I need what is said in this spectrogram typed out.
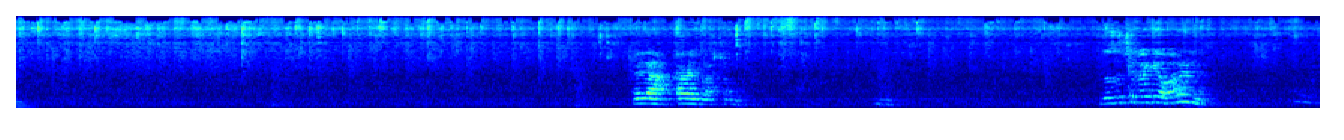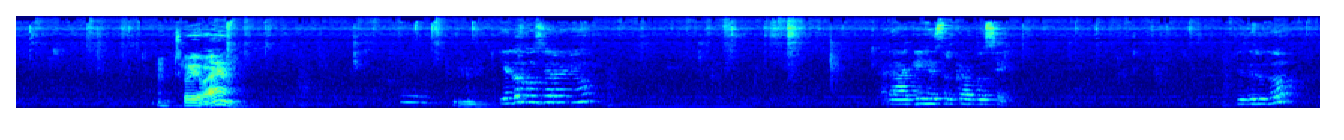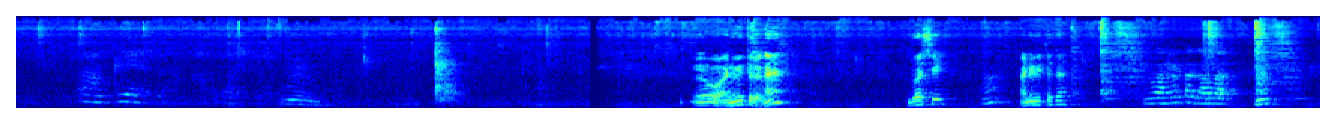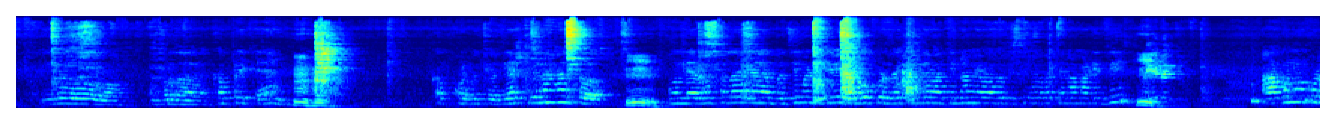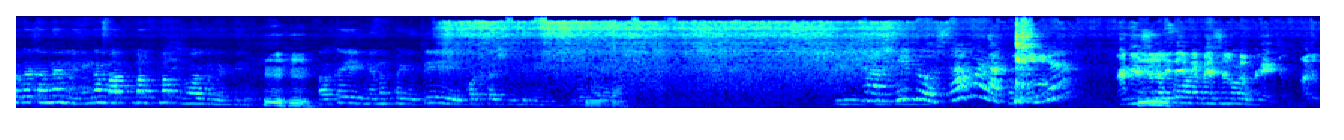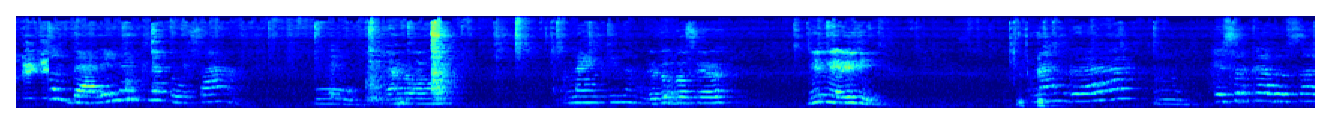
ಇಲ್ಲ ಖಾರ ಇಲ್ಲ ಅಷ್ಟೊಂದು ಹ್ಮ್. ದೋಸೆ ಚಲೋ ಆಗ್ಯಾವ ಅವ್ರೇನು? ಚಲೋ ಎದ್ರ ದೋಸೆ ರೀ ನೀವು? ರಾಗಿ ಹೆಸರು ಕಾಳು ದೋಸೆ. ಇದ್ರದ್ದು ಅಯ್ಯೋ ಅನ್ವಿತಗನ? ದೋಸೆ ಅನ್ವಿತಗ? ಇದು ಅನ್ವಿತಗಲ್ಲ ಇದು ಕಪ್ ಐತೆ. ಕಪ್ ಕೊಡ್ಬೇಕು ಎಷ್ಟು ಆಯ್ತು? ಹ್ಮ್. ಒಂದ್ ಸಲ ಬಜ್ಜಿ ಮಾಡಿದ್ವಿ ಯಾವಾಗ ಕೊಡ್ಬೇಕಂದ್ರೆ ಮತ್ತೆ ಇನ್ನೊಮ್ಮೆ ಯಾವಾಗ ಬಿಸಿ ಮಾಡಿದ್ವಿ. ಆಗುನು ಕೊಡ್ಬೇಕಂದ್ರೆ ಹಿಂಗ ಮತ್ ಮತ್ ಮತ್ ಹೋಗಬೇಕು ಹ್ಮ್ ಹ್ಮ್. ಈಗ ನೆನಪಾಗೈತಿ ಕೊಟ್ಟು ಕಳ್ಸಿ ನಿನ್ ಹೇಳಿನಿ ನಂಗ ಹ್ಮ್. ಹೆಸರುಕಾಳ ದೋಸೆ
